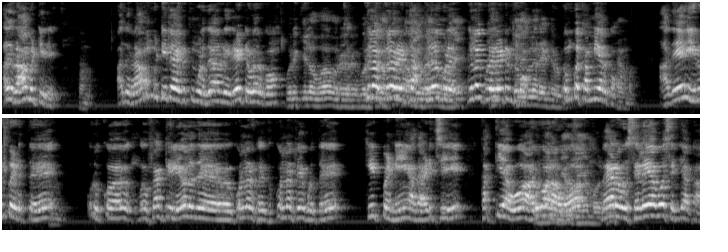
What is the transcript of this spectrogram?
அது ரா மெட்டீரியல். அது ரா மெட்டீரியலாக இருக்கும் பொழுது அதனுடைய ரேட் எவ்வளோ இருக்கும்? ஒரு கிலோவா ஒரு கிலோ கிலோ ரேட் தான். கிலோக்குள்ள ரேட் இருக்கும்? கிலோக்குள்ள ரேட் இருக்கும். ரொம்ப கம்மியாக இருக்கும். அதே இருப்பை எடுத்து. ஒரு ஃபேக்ட்ரியிலையோ அல்லது கொல்லர் கொல்லர்கிட்டயோ கொடுத்து ஹீட் பண்ணி அதை அடித்து கத்தியாவோ அருவாளாவோ வேற ஒரு சிலையாவோ செஞ்சாக்கா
